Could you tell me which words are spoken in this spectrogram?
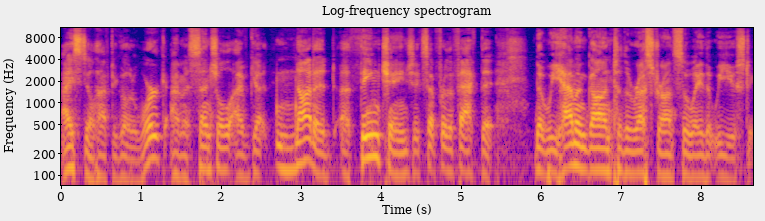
I still have to go to work. I'm essential. I've got not a, a thing changed except for the fact that that we haven't gone to the restaurants the way that we used to.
